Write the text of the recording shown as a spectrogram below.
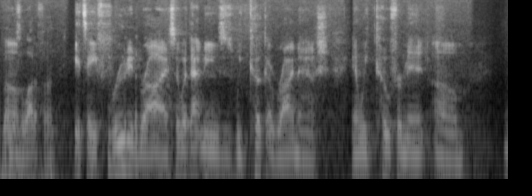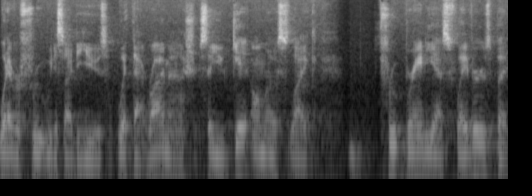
Was a Um, lot of fun. It's a fruited rye. So what that means is we cook a rye mash and we co-ferment um, whatever fruit we decide to use with that rye mash. So you get almost like fruit brandy-esque flavors, but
